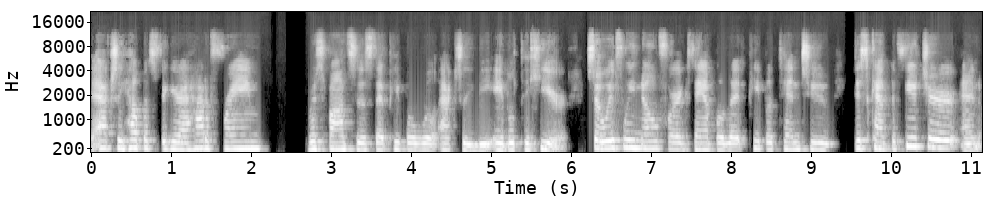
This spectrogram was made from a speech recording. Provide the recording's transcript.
to actually help us figure out how to frame responses that people will actually be able to hear. So if we know, for example, that people tend to discount the future and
